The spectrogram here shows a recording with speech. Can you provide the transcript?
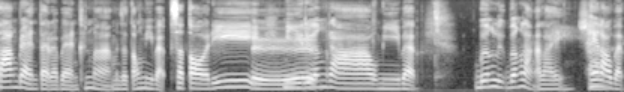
สร้างแบรนด์แต่ละแบรนด์ขึ้นมา มันจะต้องมีแบบสตอรี่เออมีเรื่องราว มีแบบ เบื้องลึกเบื้องหลังอะไรใช่ให้เราแบบ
